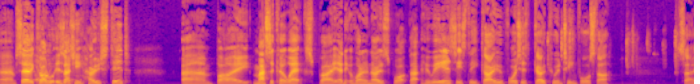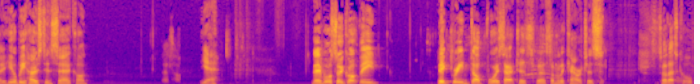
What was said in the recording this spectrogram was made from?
um, SeaCon Oh, is actually hosted um, by MasakoX. By anyone who knows what that who he is, he's the guy who voices Goku in Team Four Star. So he'll be hosting SeaCon. Yeah. They've also got the big green dub voice actors for some of the characters, so that's cool.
